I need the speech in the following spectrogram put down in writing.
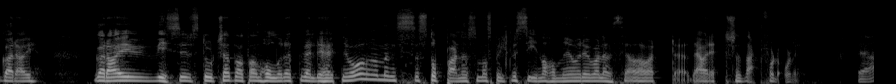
Garay. Garay viser stort sett at han holder et veldig høyt nivå, mens stopperne som har spilt ved siden av han i år i Valencia, det har, vært, det har rett og slett vært for dårlig. Ja,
